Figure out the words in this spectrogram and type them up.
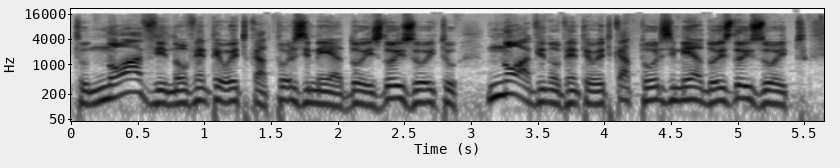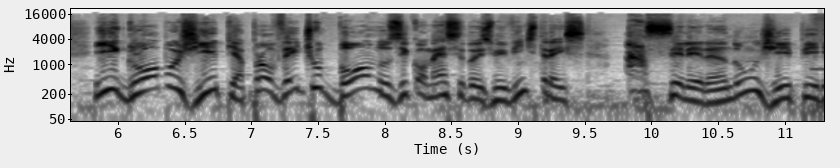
48998146228, 998146228. E Globo Jeep, aproveite o bônus e comece 2023 acelerando um Jeep.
